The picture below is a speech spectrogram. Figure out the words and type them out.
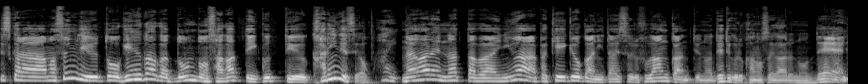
ですから、まあ、そういう意味で言うと、原油価格がどんどん下がっていくっていう、仮にですよ、はい、流れになった場合には、やっぱり景況感に対する不安感っていうのは出てくる可能性があるので、はい、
